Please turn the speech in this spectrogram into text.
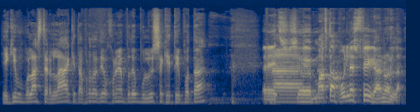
Εκεί που πουλάς τερλά και τα πρώτα δύο χρόνια που δεν πουλούσε και τίποτα. Έτσι, να... με αυτά που λες φύγαν όλα.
